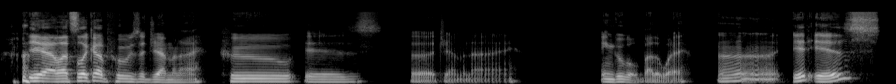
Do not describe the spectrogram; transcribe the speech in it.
yeah, let's look up who's a Gemini. Who is a Gemini? In Google, by the way. Uh, it is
